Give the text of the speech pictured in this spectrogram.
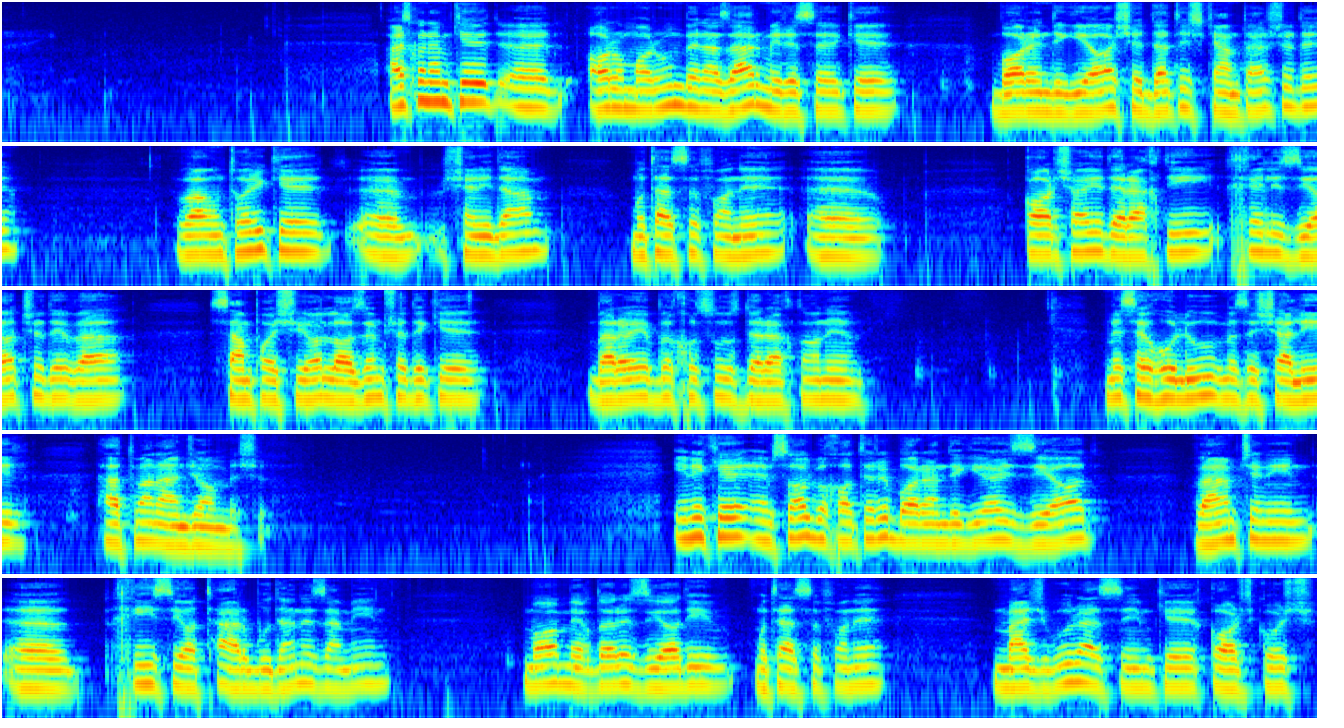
ارز کنم که آروم آروم به نظر می‌رسه که بارندگی ها شدتش کمتر شده و اونطوری که شنیدم متاسفانه قارچ های درختی خیلی زیاد شده و سمپاشی ها لازم شده که برای به خصوص درختان مثل هلو مثل شلیل حتما انجام بشه. اینه که امسال به خاطر بارندگی های زیاد و همچنین خیس یا تر بودن زمین ما مقدار زیادی متاسفانه مجبور هستیم که قارچکش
